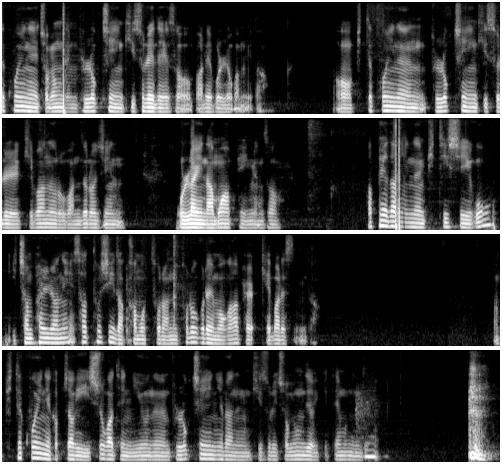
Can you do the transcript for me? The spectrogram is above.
비트코인에 적용된 블록체인 기술에 대해서 말해보려고 합니다. 어, 비트코인은 블록체인 기술을 기반으로 만들어진 온라인 암호화폐이면서 화폐 단위는 BTC이고 2008년에 사토시 나카모토라는 프로그래머가 발- 개발했습니다. 어, 비트코인이 갑자기 이슈가 된 이유는 블록체인이라는 기술이 적용되어 있기 때문인데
